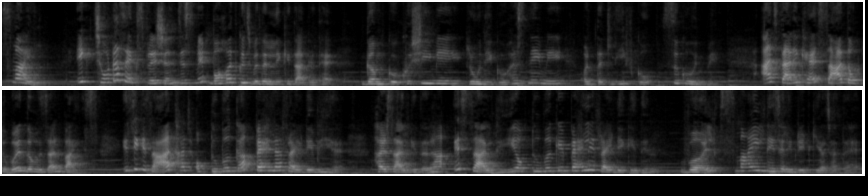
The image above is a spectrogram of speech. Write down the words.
स्माइल, एक छोटा सा एक्सप्रेशन जिसमें बहुत कुछ बदलने की ताकत है। गम को खुशी में, रोने को हंसने में और तकलीफ़ को सुकून में। आज तारीख है सात अक्टूबर 2022 इसी के साथ आज अक्टूबर का पहला फ्राइडे भी है। हर साल की तरह इस साल भी अक्टूबर के पहले फ्राइडे के दिन वर्ल्ड स्माइल डे सेलिब्रेट किया जाता है।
